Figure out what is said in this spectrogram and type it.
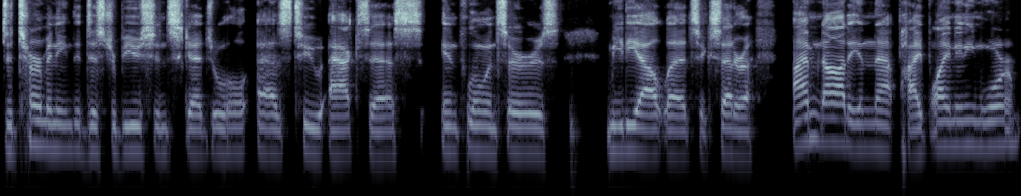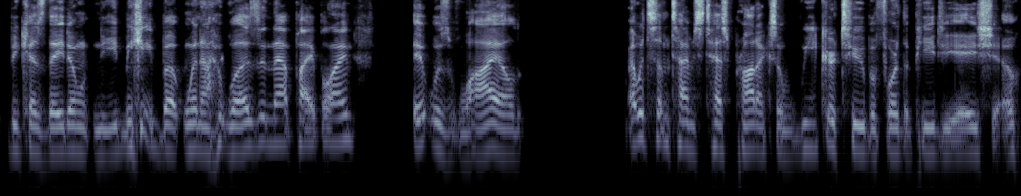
determining the distribution schedule as to access influencers, media outlets, etc. I'm not in that pipeline anymore because they don't need me. But when I was in that pipeline, it was wild I would sometimes test products a week or two before the PGA show.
